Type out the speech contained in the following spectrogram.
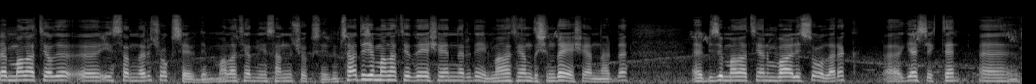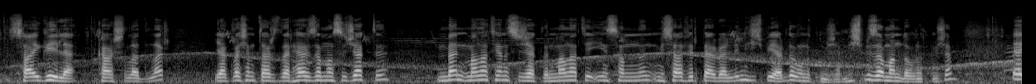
Ben Malatyalı e, insanları çok sevdim. Malatya'nın insanını çok sevdim. Sadece Malatya'da yaşayanları değil, Malatya'nın dışında yaşayanlar da e, bizi Malatya'nın valisi olarak e, gerçekten saygıyla karşıladılar. Yaklaşım tarzları her zaman sıcaktı. Ben Malatya'nın sıcaklığını, Malatya insanının misafirperverliğini hiçbir yerde unutmayacağım. Hiçbir zaman da unutmayacağım. E,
